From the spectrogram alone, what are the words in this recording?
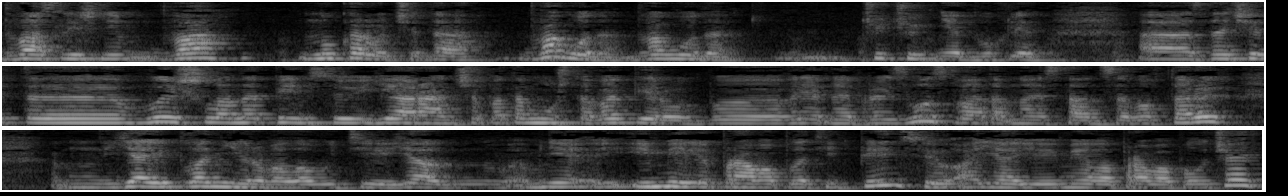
два с лишним, два, ну, короче, да, два года, два года, чуть-чуть нет двух лет. А, значит, э, вышла на пенсию я раньше, потому что, во-первых, вредное производство, атомная станция, во-вторых, я и планировала уйти. Я, мне имели право платить пенсию, а я ее имела право получать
